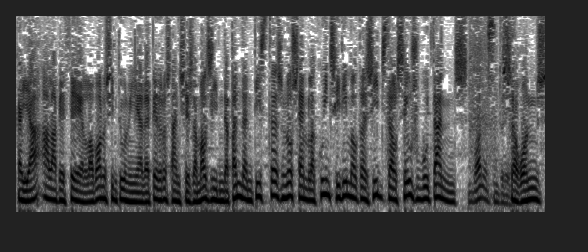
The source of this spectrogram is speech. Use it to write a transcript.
que hi ha a l'ABC. La bona sintonia de Pedro Sánchez amb els independentistes no sembla coincidir amb el desig dels seus votants. Bona sintonia. Segons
